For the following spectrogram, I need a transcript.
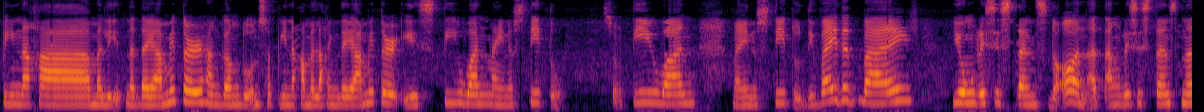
pinakamaliit na diameter hanggang doon sa pinakamalaking diameter is T1 minus T2. So, T1 minus T2 divided by yung resistance doon. At ang resistance na,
